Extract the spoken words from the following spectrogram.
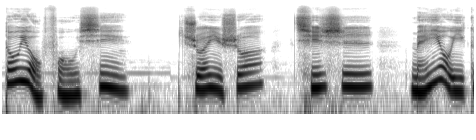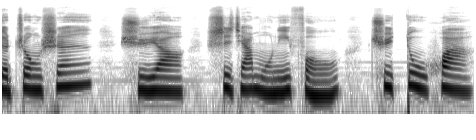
都有佛性，所以说，其实没有一个众生需要释迦牟尼佛去度化，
